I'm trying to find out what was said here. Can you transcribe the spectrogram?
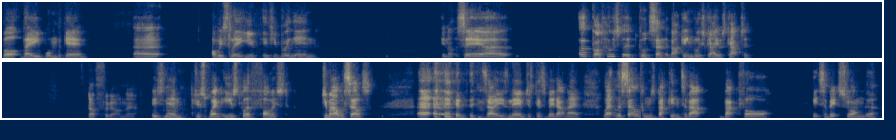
But they won the game. Uh obviously you if you bring in you know, say uh oh god, who's the good centre back English guy who's captain? I've forgotten now. His name just went. He used to play for Forest. Jamal Lascelles. Uh, sorry, his name just disappeared out of my head. Like Lascelles comes back into that back four, it's a bit stronger.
